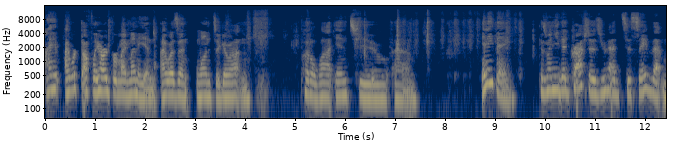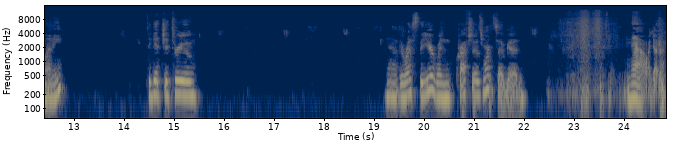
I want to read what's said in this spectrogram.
I I worked awfully hard for my money and I wasn't one to go out and put a lot into um, anything. Because when you did craft shows, you had to save that money to get you through you know, the rest of the year when craft shows weren't so good. Now I gotta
